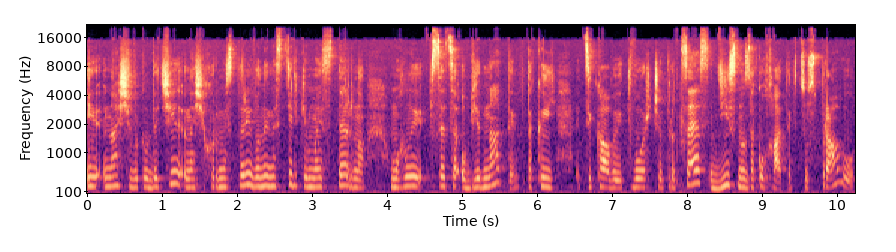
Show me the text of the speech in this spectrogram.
І наші викладачі, наші хормейстери, вони настільки майстерно могли все це об'єднати в такий цікавий творчий процес, дійсно закохати в цю справу.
